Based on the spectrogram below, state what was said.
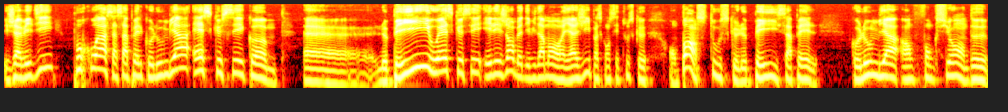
j'avais dit pourquoi ça s'appelle Columbia? Est-ce que c'est comme euh, le pays ou est-ce que c'est et les gens bien évidemment ont réagi parce qu'on sait tous que on pense tous que le pays s'appelle Columbia en fonction de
